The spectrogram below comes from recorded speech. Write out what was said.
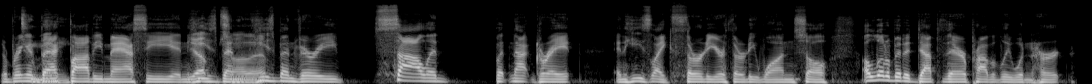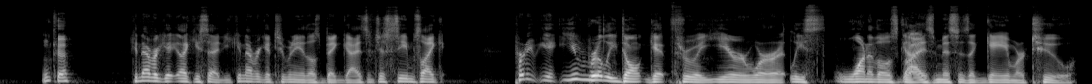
They're bringing Too back many. Bobby Massie, and Yep, he's been he's been very solid, but not great. And he's like thirty or thirty-one, so a little bit of depth there probably wouldn't hurt. Okay. can never get like you said you can never get too many of those big guys it just seems like pretty you really don't get through a year where at least one of those guys misses a game or two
